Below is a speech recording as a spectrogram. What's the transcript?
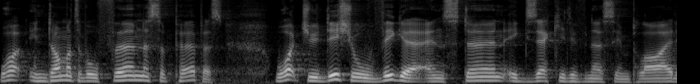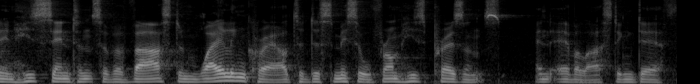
What indomitable firmness of purpose! What judicial vigour and stern executiveness implied in his sentence of a vast and wailing crowd to dismissal from his presence and everlasting death.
